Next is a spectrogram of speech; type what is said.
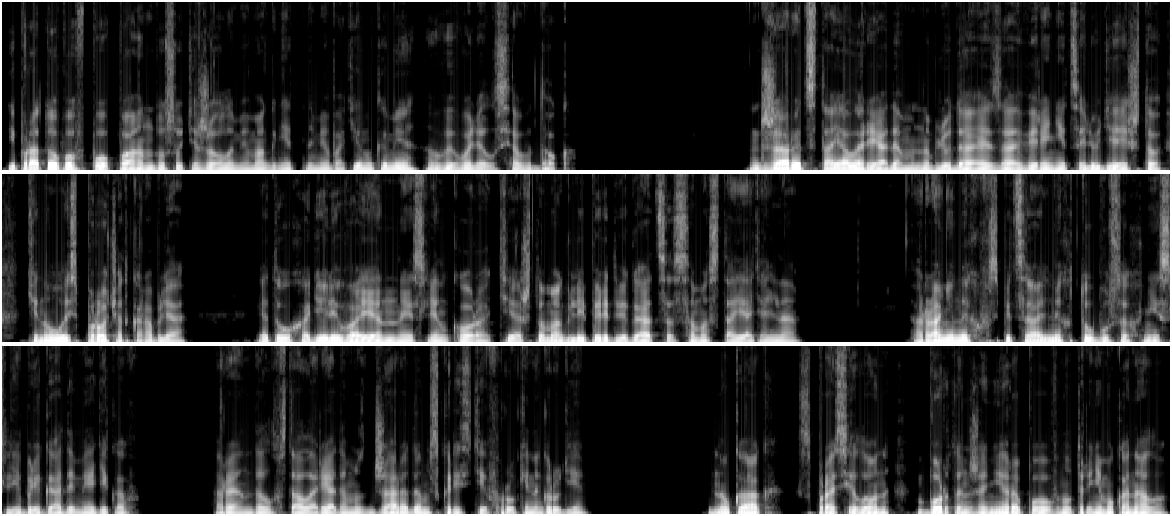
и, протопав по пандусу тяжелыми магнитными ботинками, вывалился в док. Джаред стоял рядом, наблюдая за вереницей людей, что тянулась прочь от корабля. Это уходили военные с линкора, те, что могли передвигаться самостоятельно. Раненых в специальных тубусах несли бригады медиков. Рэндалл встал рядом с Джаредом, скрестив руки на груди. «Ну как?» — спросил он борт-инженера по внутреннему каналу.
